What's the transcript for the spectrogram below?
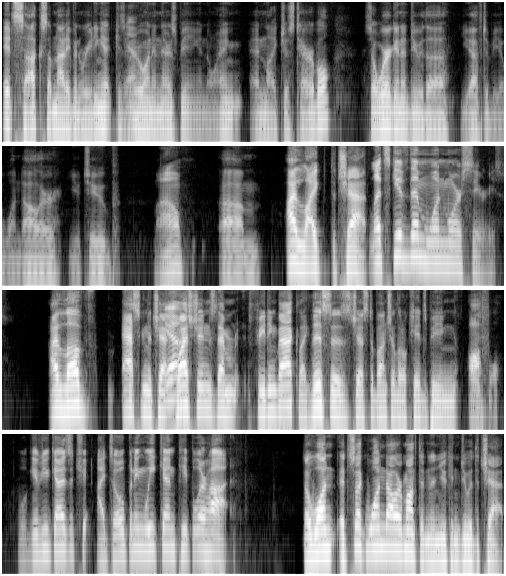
it sucks. I'm not even reading it because Yeah. everyone in there is being annoying and like just terrible. So we're gonna do the you have to be a one dollar YouTube. Wow. Um, I like the chat. Let's give them one more series. I love asking the chat Yeah. questions, them feeding back. Like this is just a bunch of little kids being awful. We'll give you guys a chance. It's opening weekend. People are hot. The one it's like one dollar a month, and then you can do with the chat.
